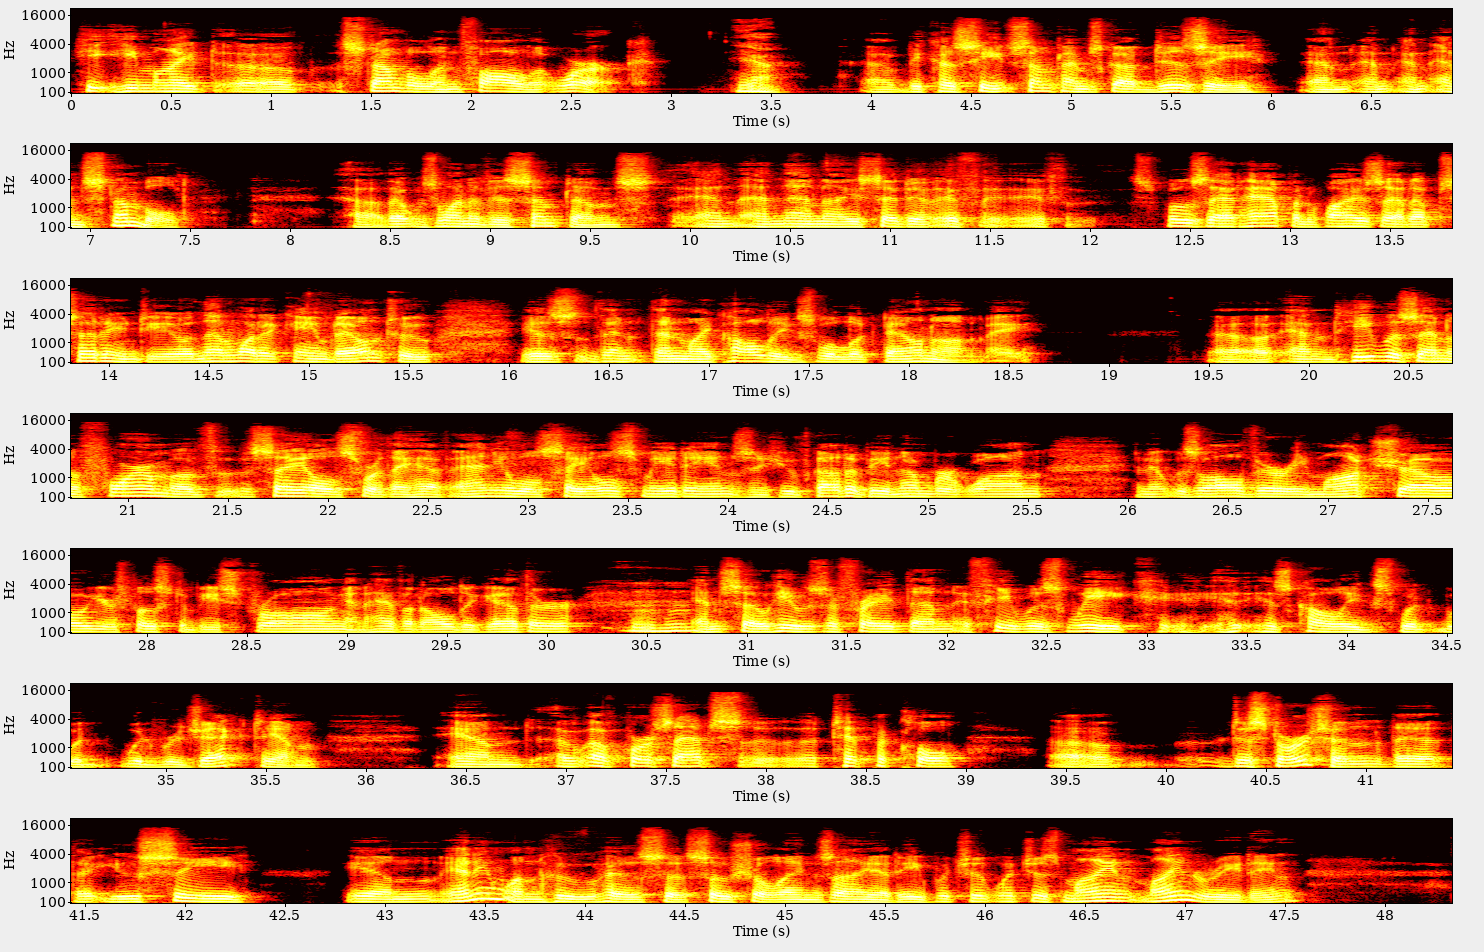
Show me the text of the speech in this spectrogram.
he he might uh, stumble and fall at work. Yeah uh, because he sometimes got dizzy and, and, and, and stumbled. Uh, that was one of his symptoms. And, and then I said, if, if, suppose that happened, why is that upsetting to you? And then what it came down to is then, then my colleagues will look down on me. Uh, and he was in a form of sales where they have annual sales meetings and you've got to be number one and it was all very macho. You're supposed to be strong and have it all together. Mm-hmm. And so he was afraid then if he was weak, his colleagues would, would, would reject him. And of course, that's a typical uh, distortion that, that you see in anyone who has social anxiety, which is, which is mind, mind reading.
